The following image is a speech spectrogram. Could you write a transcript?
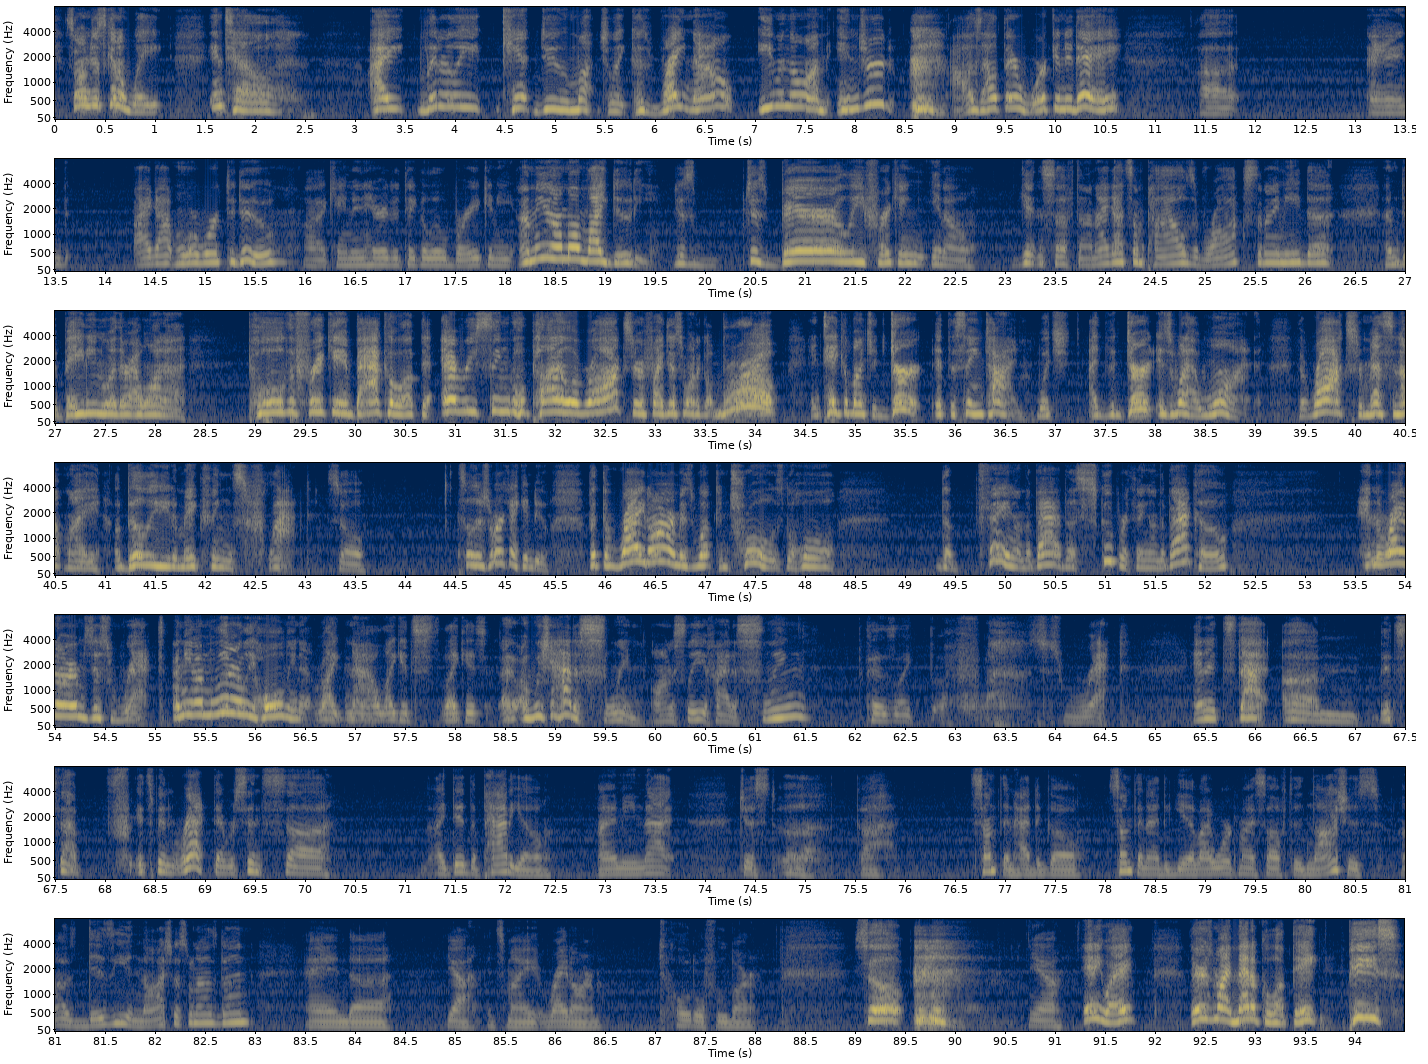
So I'm just going to wait until I literally can't do much. Like, because right now, even though I'm injured, I was out there working today, uh, and I got more work to do. I came in here to take a little break and eat. I mean, I'm on light duty, just just barely freaking, you know, getting stuff done. I got some piles of rocks that I need to. I'm debating whether I want to pull the freaking backhoe up to every single pile of rocks or if I just want to go bro and take a bunch of dirt at the same time, which I, the dirt is what I want. The rocks are messing up my ability to make things flat. So, so there's work I can do. But the right arm is what controls the whole the thing on the back, the scooper thing on the backhoe, and the right arm's just wrecked. I mean, I'm literally holding it right now, like it's like it's. I, I wish I had a sling. Honestly, if I had a sling, because like it's just wrecked, and it's that um, it's that it's been wrecked ever since uh, I did the patio. I mean that just ugh, God, something had to go something I had to give. I worked myself to nauseous. I was dizzy and nauseous when I was done. And uh, yeah, it's my right arm. Total FUBAR. So, yeah. Anyway, there's my medical update. Peace.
